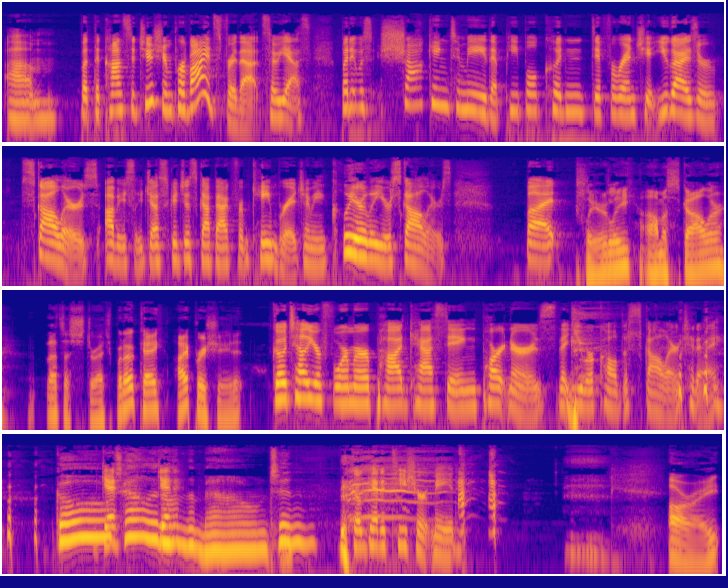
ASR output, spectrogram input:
Um, but the Constitution provides for that. So yes. But it was shocking to me that people couldn't differentiate. You guys are scholars, obviously. Jessica just got back from Cambridge. I mean, clearly you're scholars. But Clearly, I'm a scholar. That's a stretch, but okay. I appreciate it. Go tell your former podcasting partners that you were called a scholar today. Go Get- tell it get- on the mountain. Go get a t-shirt made. All right.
